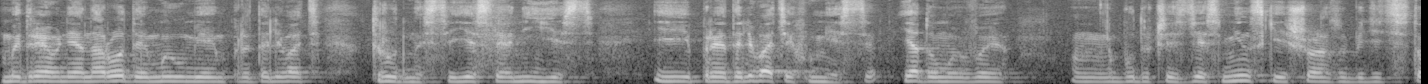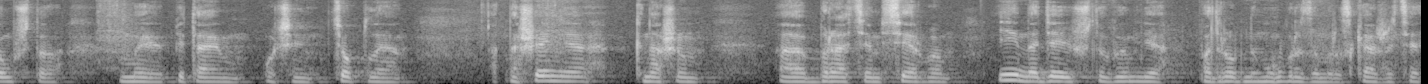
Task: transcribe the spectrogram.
мы древние народы, мы умеем преодолевать трудности, если они есть, и преодолевать их вместе. Я думаю, вы, будучи здесь, в Минске, еще раз убедитесь в том, что мы питаем очень теплые отношения к нашим братьям-сербам. И надеюсь, что вы мне подробным образом расскажете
